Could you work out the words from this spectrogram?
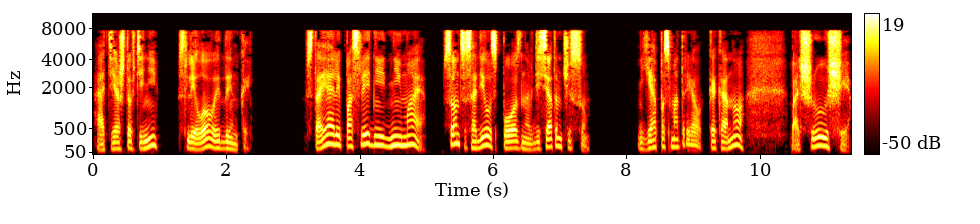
а те, что в тени, с лиловой дымкой. Стояли последние дни мая, солнце садилось поздно, в десятом часу. Я посмотрел, как оно, большущее,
